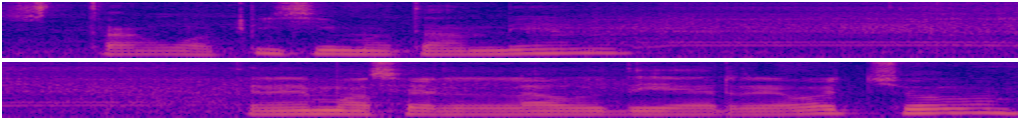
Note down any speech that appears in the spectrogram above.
Está guapísimo también. Tenemos el Audi R8.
